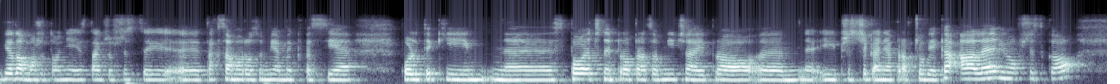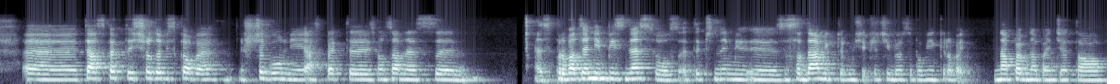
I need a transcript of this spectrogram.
wiadomo, że to nie jest tak, że wszyscy e, tak samo rozumiemy kwestie polityki e, społecznej, propracowniczej pro, i przestrzegania praw człowieka, ale mimo wszystko E, te aspekty środowiskowe, szczególnie aspekty związane z, z prowadzeniem biznesu, z etycznymi e, zasadami, którymi się przedsiębiorcy powinni kierować, na pewno będzie to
